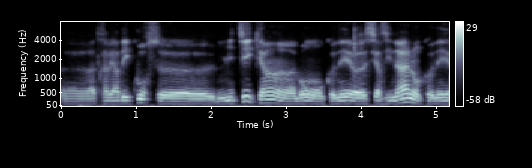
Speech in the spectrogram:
euh, à travers des courses euh, mythiques. Hein. Bon, on connaît Cerzinal, on connaît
